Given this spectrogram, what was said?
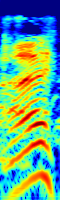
哎。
